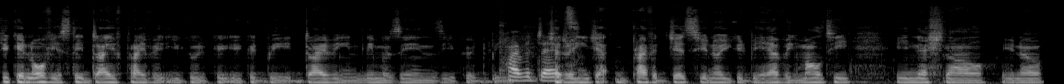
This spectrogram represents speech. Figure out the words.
You can obviously drive private. You could you could be driving in limousines. You could be private jets. Jet, private jets. You know, you could be having multi national, you know,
